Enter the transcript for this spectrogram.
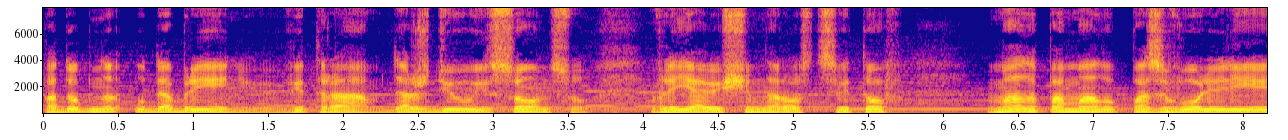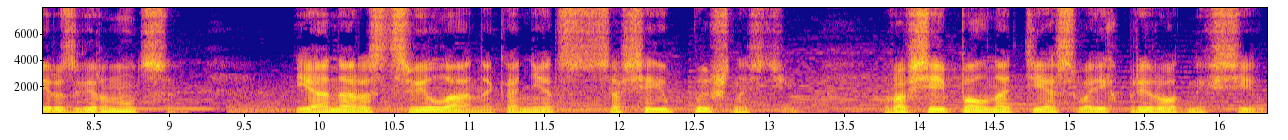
подобно удобрению, ветрам, дождю и солнцу, влияющим на рост цветов, мало-помалу позволили ей развернуться, и она расцвела, наконец, со всей пышностью, во всей полноте своих природных сил.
